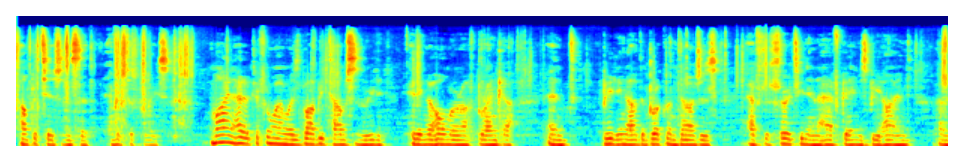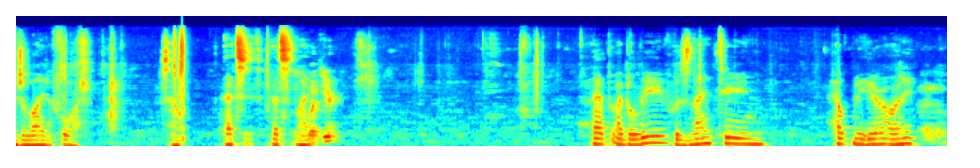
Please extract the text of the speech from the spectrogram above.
competitions that ever took place. Mine had a different one, was Bobby Thomson hitting a homer off Branca and beating out the Brooklyn Dodgers after 13 and a half games behind on July the 4th. So that's it. That's my. What year? That I believe was 19. Help me here, Arnie. I don't know,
